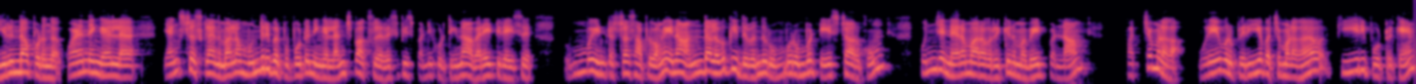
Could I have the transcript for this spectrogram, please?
இருந்தால் போடுங்க. குழந்தைங்க இல்லை யங்ஸ்டர்ஸ்க்குலாம் இந்த மாதிரிலாம் முந்திரி பருப்பு போட்டு நீங்கள் லஞ்ச் பாக்ஸில் ரெசிபிஸ் பண்ணி கொடுத்தீங்கன்னா வெரைட்டி ரைஸு ரொம்ப இன்ட்ரெஸ்ட்டாக சாப்பிடுவாங்க. ஏன்னா அந்த அளவுக்கு இது வந்து ரொம்ப ரொம்ப டேஸ்ட்டாக இருக்கும். கொஞ்சம் நிறமாற வரைக்கும் நம்ம வெயிட் பண்ணலாம். பச்சை மிளகா ஒரே ஒரு பெரிய பச்சை மிளகா கீரி போட்டிருக்கேன்.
